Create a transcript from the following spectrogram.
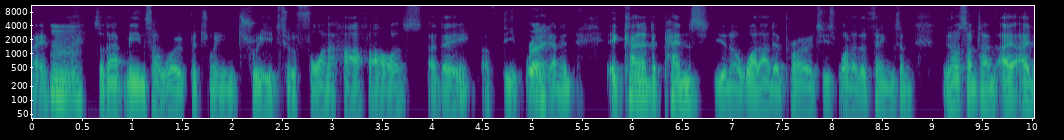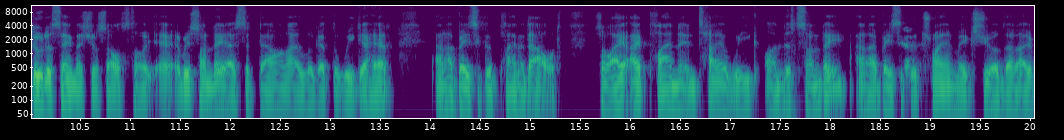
right? Mm. So that means I work between three to four and a half hours a day of deep work, right. and it it kind of depends, you know, what are the priorities, what are the things, and you know, sometimes I, I do the same as yourself. So every Sunday I sit down, I look at the week ahead, and I basically plan it out. So I I plan the entire week on the Sunday, and I basically yeah. try and make sure that I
